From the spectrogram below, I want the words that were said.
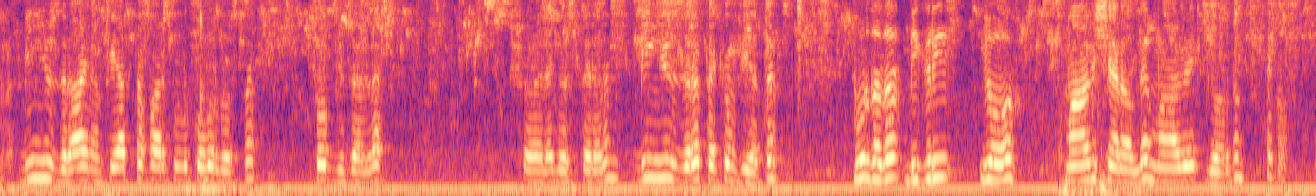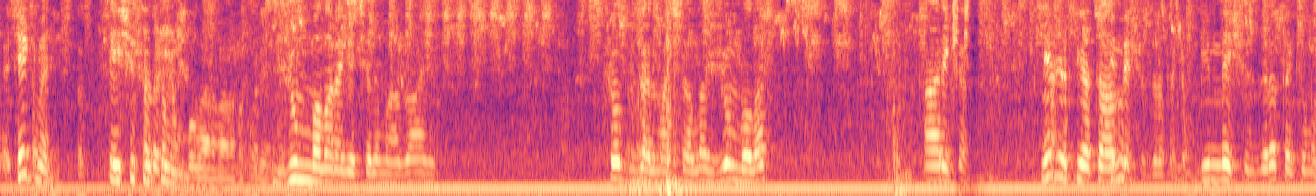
lira. 1100 lira aynen. Fiyatta farklılık olur dostlar. Çok güzeller. Şöyle gösterelim. 1100 lira takım fiyatı. Burada da bir gri yo mavi herhalde. Mavi gördüm. Tek o. Tek mi? Eşi Şurada satılmış. jumbolar var bak oraya. Jumbolara geçelim abi aynen. Çok güzel maşallah. Jumbolar. Harika. Nedir fiyatı abi? 1500 lira takım. 1500 lira takımı.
